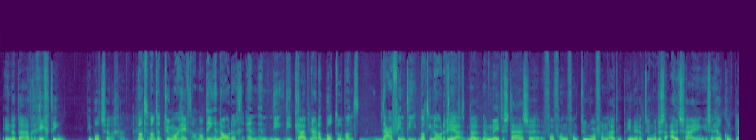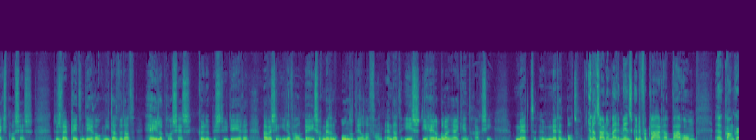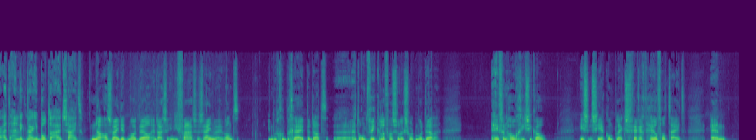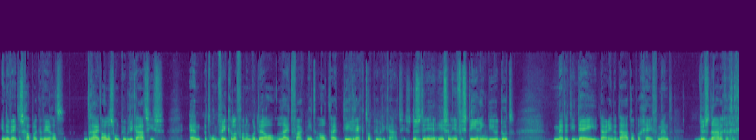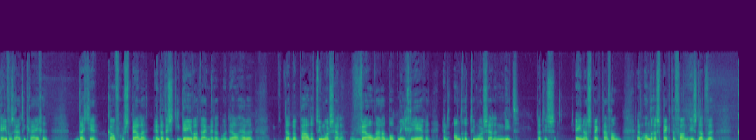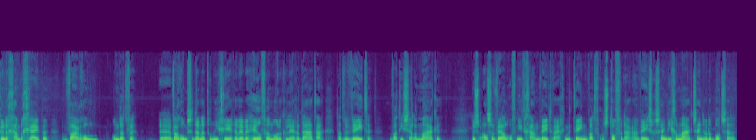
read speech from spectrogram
inderdaad richting die botcellen gaan. Want, want een tumor heeft allemaal dingen nodig en, en die, die kruipt naar dat bot toe... want daar vindt hij wat hij nodig heeft. Ja, nou, nou metastase van, van, van tumor vanuit een primaire tumor... dus de uitzaaiing is een heel complex proces. Dus wij pretenderen ook niet dat we dat hele proces kunnen bestuderen. Maar we zijn in ieder geval bezig met een onderdeel daarvan. En dat is die hele belangrijke interactie met, met het bot. En dat zou dan bij de mens kunnen verklaren... waarom uh, kanker uiteindelijk naar je botten uitzaait? Nou, als wij dit model, en daar in die fase zijn wij... want je moet goed begrijpen dat uh, het ontwikkelen van zulke soort modellen... heeft een hoog risico, is zeer complex, vergt heel veel tijd... en in de wetenschappelijke wereld draait alles om publicaties. En het ontwikkelen van een model leidt vaak niet altijd direct tot publicaties. Dus het is een investering die u doet met het idee daar inderdaad op een gegeven moment dusdanige gegevens uit te krijgen... dat je kan voorspellen, en dat is het idee wat wij met het model hebben... dat bepaalde tumorcellen wel naar het bot migreren en andere tumorcellen niet. Dat is één aspect daarvan. Een ander aspect daarvan is dat we kunnen gaan begrijpen waarom. Omdat we, uh, waarom ze daar naartoe migreren. We hebben heel veel moleculaire data dat we weten wat die cellen maken. Dus als ze wel of niet gaan, weten we eigenlijk meteen... wat voor stoffen daar aanwezig zijn die gemaakt zijn door de botcellen.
